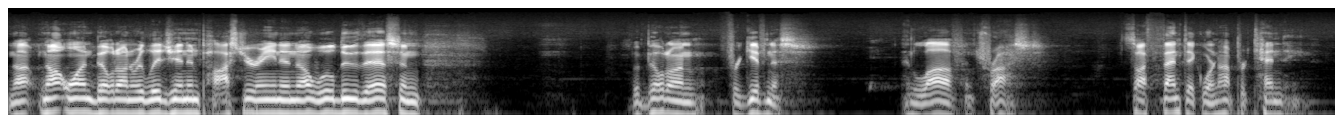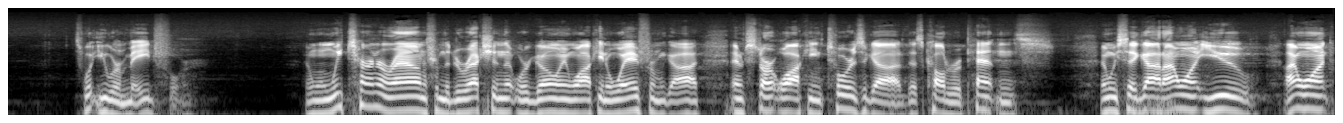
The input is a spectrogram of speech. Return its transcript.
Not, not one built on religion and posturing and, oh, we'll do this, and, but built on forgiveness and love and trust. It's authentic. We're not pretending. It's what you were made for. And when we turn around from the direction that we're going, walking away from God, and start walking towards God, that's called repentance. And we say, God, I want you. I want,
